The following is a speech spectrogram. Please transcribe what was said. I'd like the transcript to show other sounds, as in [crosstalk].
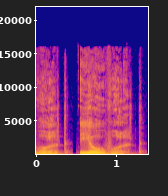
volt, jó volt.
